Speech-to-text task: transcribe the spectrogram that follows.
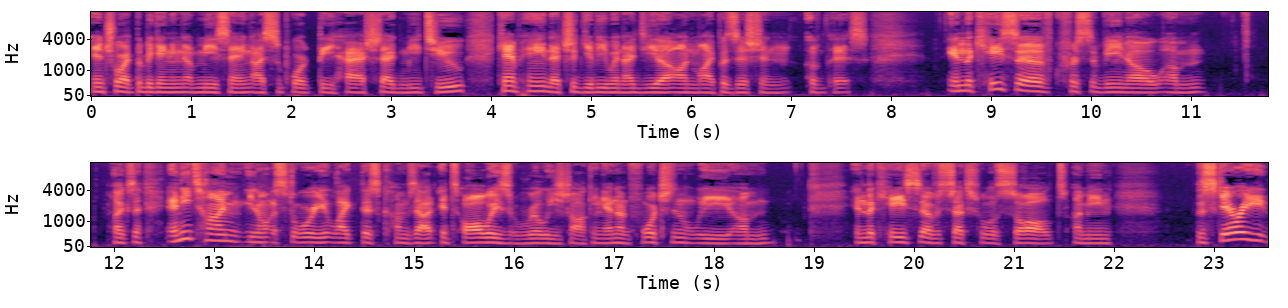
intro at the beginning of me saying I support the hashtag MeToo campaign, that should give you an idea on my position of this in the case of Chris Savino, um, like I said, anytime you know a story like this comes out, it's always really shocking. And unfortunately, um, in the case of sexual assault, I mean, the scary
